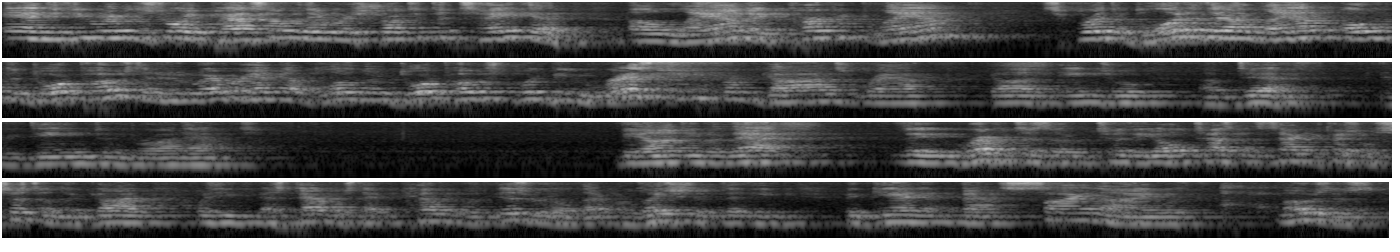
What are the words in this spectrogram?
And if you remember the story of Passover, they were instructed to take a, a lamb, a perfect lamb, spread the blood of that lamb over the doorpost, and whoever had that blood on the doorpost would be rescued from God's wrath, God's angel of death, redeemed and brought out. Beyond even that, the references to the Old Testament sacrificial system that God, when He established that covenant with Israel, that relationship that He began at Mount Sinai with Moses,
